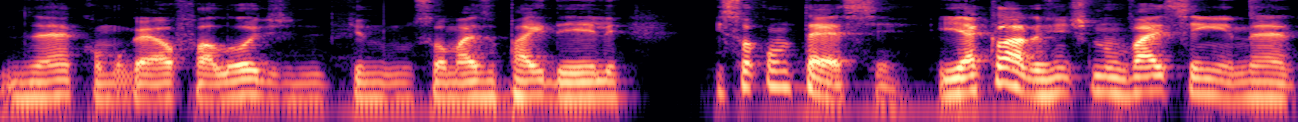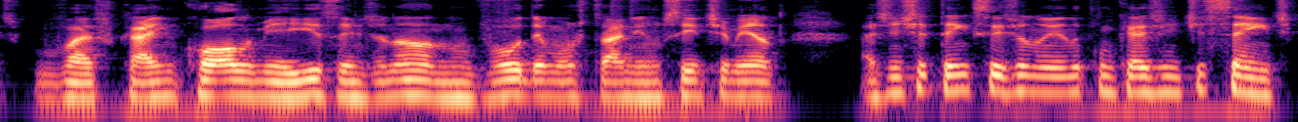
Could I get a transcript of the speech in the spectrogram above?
né, como o Gael falou, de que não sou mais o pai dele. Isso acontece. E é claro, a gente não vai sim, né, tipo, vai ficar incólume a isso, a gente não, não vou demonstrar nenhum sentimento a gente tem que ser genuíno com o que a gente sente,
